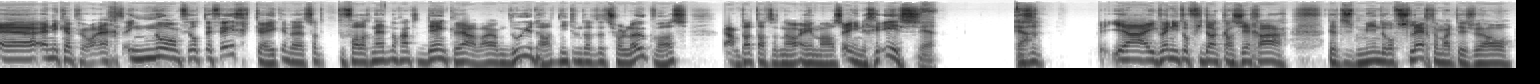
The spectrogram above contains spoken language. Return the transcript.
Eh, en ik heb wel echt enorm veel tv gekeken. En daar zat ik toevallig net nog aan te denken. Ja, waarom doe je dat? Niet omdat het zo leuk was. Ja, omdat dat het nou eenmaal als enige is. Ja. Dus Ja. het, ja, ik weet niet of je dan kan zeggen, ah, dit is minder of slechter, maar het is wel.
